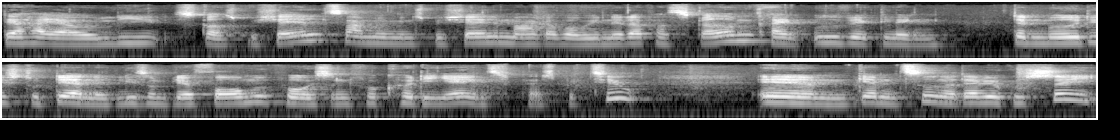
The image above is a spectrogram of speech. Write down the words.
der har jeg jo lige skrevet speciale sammen med min speciale marker, hvor vi netop har skrevet omkring udviklingen. Den måde, de studerende ligesom bliver formet på, sådan fra kodiansk perspektiv øhm, gennem tiden. Og der vi jo kunne se,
